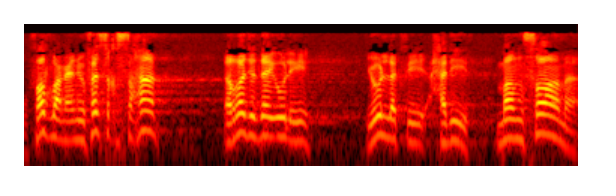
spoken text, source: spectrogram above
وفضلا عن يعني يفسق الصحابة. الرجل ده يقول إيه؟ يقول لك في حديث من صام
